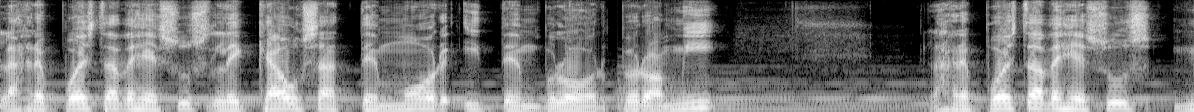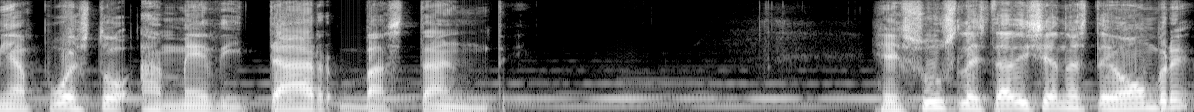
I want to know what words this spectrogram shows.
la respuesta de Jesús le causa temor y temblor, pero a mí la respuesta de Jesús me ha puesto a meditar bastante. Jesús le está diciendo a este hombre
